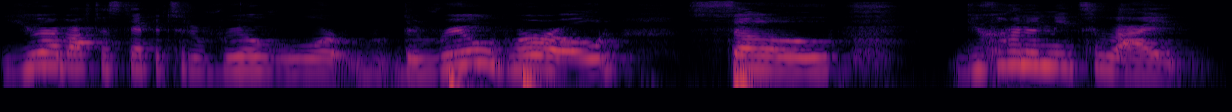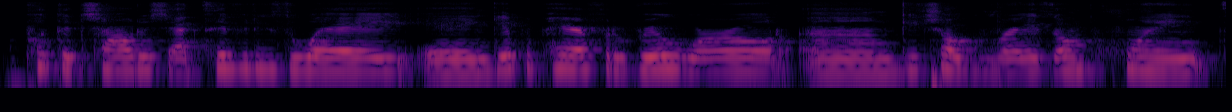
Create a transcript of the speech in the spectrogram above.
you're about to step into the real world, the real world. So you kind of need to like put the childish activities away and get prepared for the real world. Um, get your grades on point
